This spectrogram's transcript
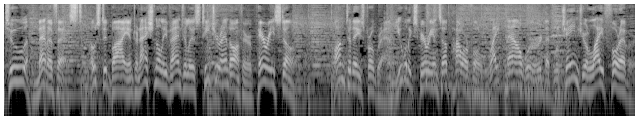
to Manna Fest, hosted by international evangelist, teacher, and author Perry Stone. On today's program, you will experience a powerful right now word that will change your life forever.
